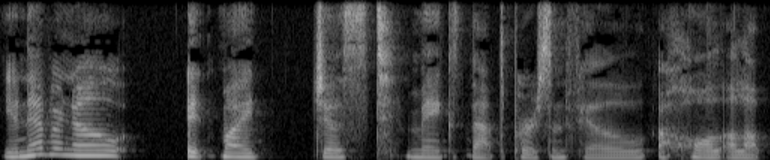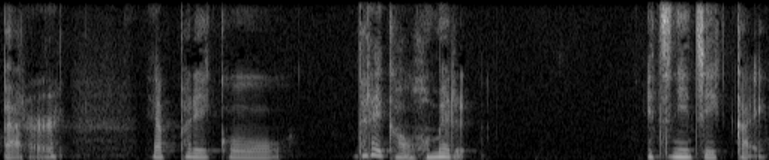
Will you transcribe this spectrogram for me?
You never know, it might just make that person feel a whole a lot better. やっぱりこう、誰かを褒める。一日一回。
